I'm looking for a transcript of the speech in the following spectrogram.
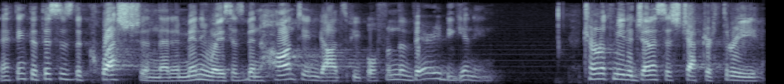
And I think that this is the question that in many ways has been haunting God's people from the very beginning. Turn with me to Genesis chapter 3,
